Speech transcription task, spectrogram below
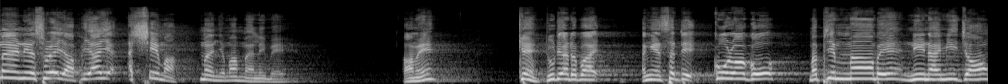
မှန်တယ်ဆိုတဲ့အရာဘုရားရဲ့အရှိမမှန်ကြမှာမှန်လိမ့်မယ်အာမင်ကဲဒုတိယတစ်ပိုက်အငယ်7ကိုရောကို မပြစ်မှားပဲနေနိုင်မိကြောင်း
